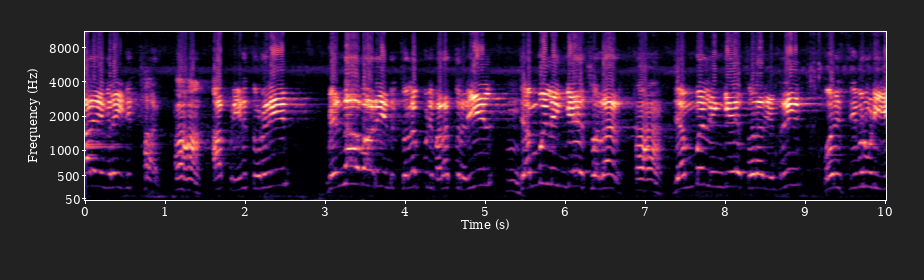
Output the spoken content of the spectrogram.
ஆலயங்களை இடித்தார் அப்படி இருந்த உடனே வெண்ணாவாடு என்று சொல்லக்கூடிய மரத்தினரில் ஜம்புலிங்கேஸ்வரர். ஜம்புலிங்கேஸ்வரர் என்று ஒரு சிவனுடைய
